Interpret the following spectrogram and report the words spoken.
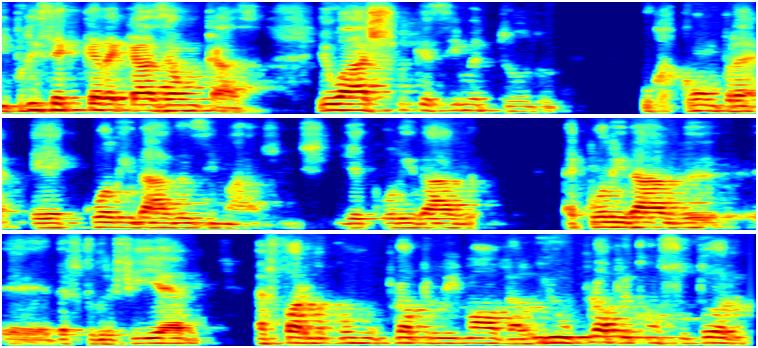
E por isso é que cada caso é um caso. Eu acho que, acima de tudo, o que compra é a qualidade das imagens e a qualidade, a qualidade eh, da fotografia, a forma como o próprio imóvel e o próprio consultor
